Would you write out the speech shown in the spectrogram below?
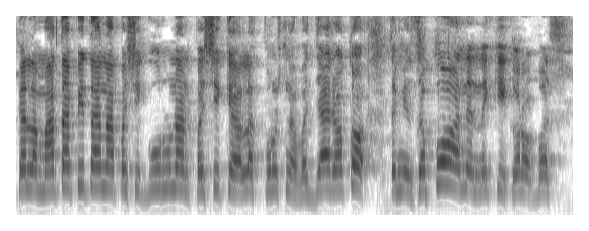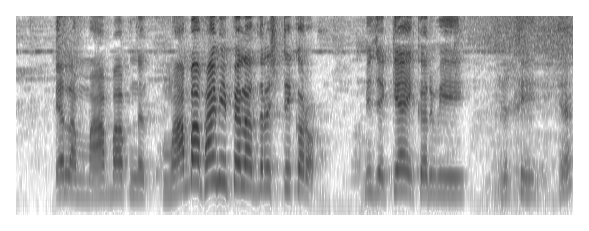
પહેલાં માતા પિતાના પછી ગુરુના પછી કે અલગ પુરુષના વજાર્યો હતો તમે જપો અને નક્કી કરો બસ. પહેલાં મા બાપને, મા બાપ આમી પહેલાં દ્રષ્ટિ કરો. બીજે ક્યાંય કરવી નથી, હે?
